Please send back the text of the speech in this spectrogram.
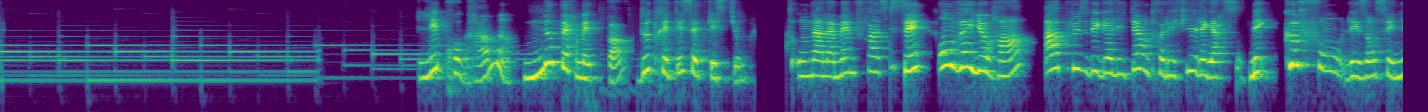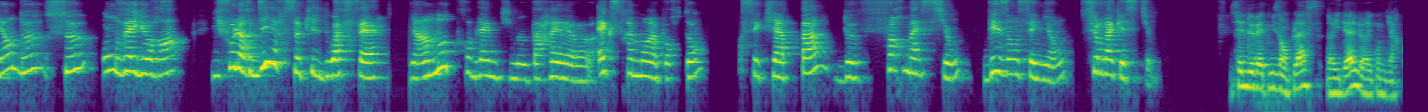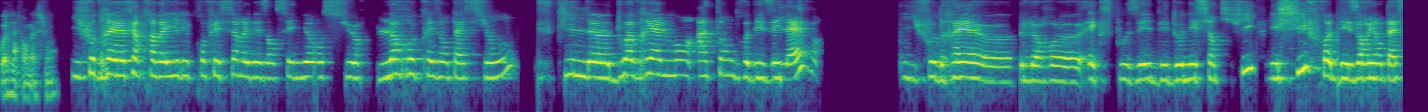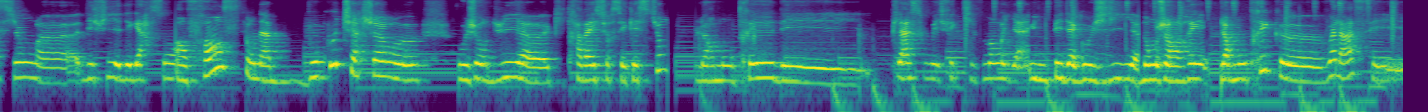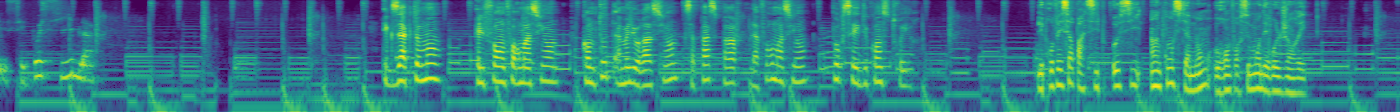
Les programmes ne permettent pas de traiter cette question. On a la même phrase, c'est on veillera à plus d'égalité entre les filles et les garçons. Mais que font les enseignants de ce on veillera Il faut leur dire ce qu'ils doivent faire. Il y a un autre problème qui me paraît euh, extrêmement important, c'est qu'il n'y a pas de formation des enseignants sur la question. Si elle devait être mise en place, dans l'idéal, devrait contenir quoi cette formation? Il faudrait faire travailler les professeurs et les enseignants sur leur représentation, ce qu'ils euh, doivent réellement attendre des élèves? Il faudrait euh, leur euh, exposer des données scientifiques, les chiffres des orientations des filles et des garçons en France. On a beaucoup de chercheurs aujourd'hui qui travaillent sur ces questions. Leur montrer des classes où effectivement il y a une pédagogie non genrée, leur montrer que voilà, c'est possible. Exactement. Il faut en formation. Comme toute amélioration, ça passe par la formation pour se déconstruire. Les professeurs participent aussi inconsciemment au renforcement des rôles genrés.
